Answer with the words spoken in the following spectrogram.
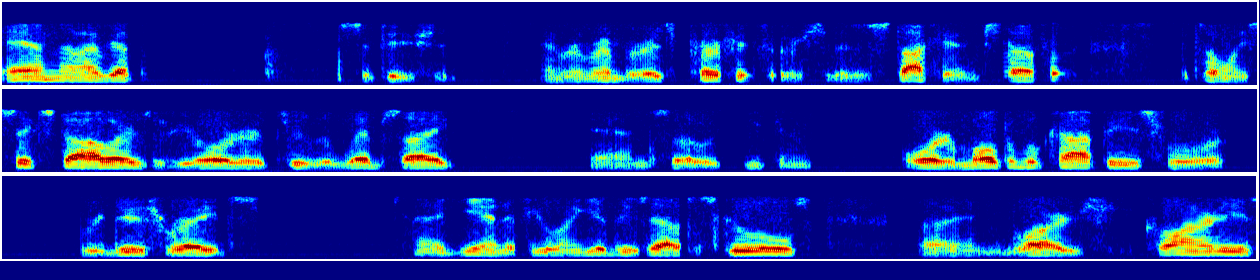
And then I've got the Constitution. And remember, it's perfect for a stocking stuffer. It's only six dollars if you order it through the website, and so you can order multiple copies for reduced rates. And again, if you want to give these out to schools uh, in large quantities,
